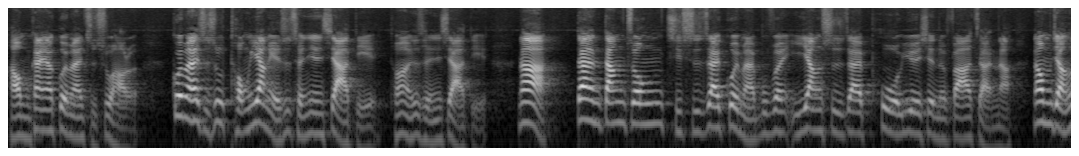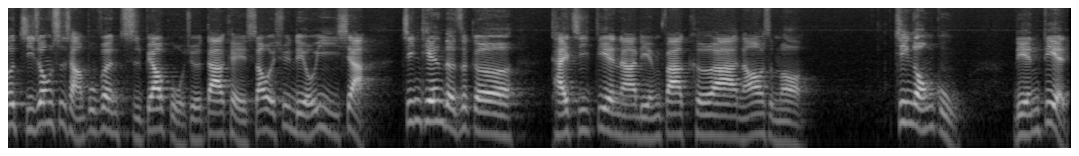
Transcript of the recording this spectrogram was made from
好，我们看一下贵买指数好了，贵买指数同样也是呈现下跌，同样也是呈现下跌。那但当中，其实在贵买部分一样是在破月线的发展呐。那我们讲说集中市场部分指标股，我觉得大家可以稍微去留意一下今天的这个台积电啊、联发科啊，然后什么金融股、联电，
